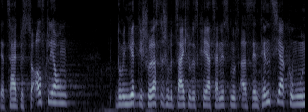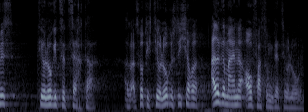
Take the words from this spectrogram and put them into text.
der Zeit bis zur Aufklärung dominiert die scholastische Bezeichnung des Kreationismus als Sententia communis theologice certa, also als wirklich theologisch sichere allgemeine Auffassung der Theologen.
